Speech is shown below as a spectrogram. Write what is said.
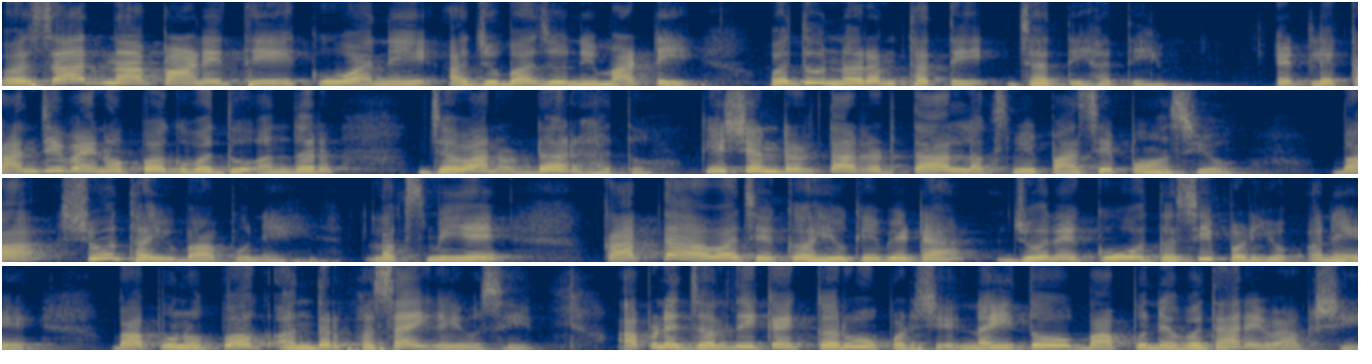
વરસાદના પાણીથી કૂવાની આજુબાજુની માટી વધુ નરમ થતી જતી હતી. એટલે કાનજીભાઈનો પગ વધુ અંદર જવાનો ડર હતો. કિશન રડતા રડતા લક્ષ્મી પાસે પહોંચ્યો. બા, શું થયું બાપુને? લક્ષ્મીએ કાપતા અવાજે કહ્યું કે, બેટા, જોને કૂવો ધસી પડ્યો અને બાપુનો પગ અંદર ફસાઈ ગયો છે. આપણે જલ્દી કંઈક કરવું પડશે, નહીં તો બાપુને વધારે વાગશે.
